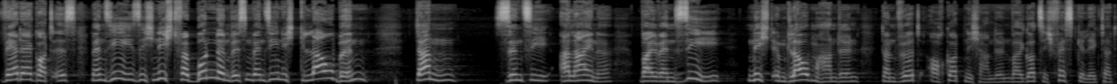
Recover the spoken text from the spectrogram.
wer der Gott ist, wenn sie sich nicht verbunden wissen, wenn sie nicht glauben, dann sind sie alleine, weil wenn sie nicht im Glauben handeln, dann wird auch Gott nicht handeln, weil Gott sich festgelegt hat,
